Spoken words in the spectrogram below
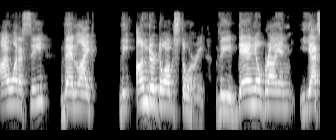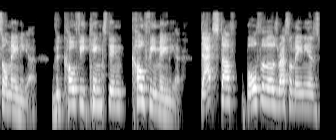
I want to see than like the underdog story, the Daniel Bryan Yeselmania, the Kofi Kingston Kofi Mania. That stuff, both of those WrestleManias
